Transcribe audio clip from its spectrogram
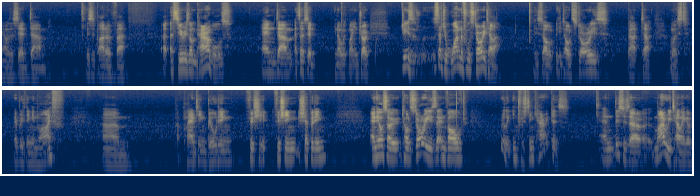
Now, as I said, um, this is part of uh, a series on parables, and um, as I said, you know, with my intro, Jesus was such a wonderful storyteller. He told, he told stories about uh, almost everything in life, um, about planting, building, fishing, fishing, shepherding, and he also told stories that involved really interesting characters. And this is a, my retelling of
